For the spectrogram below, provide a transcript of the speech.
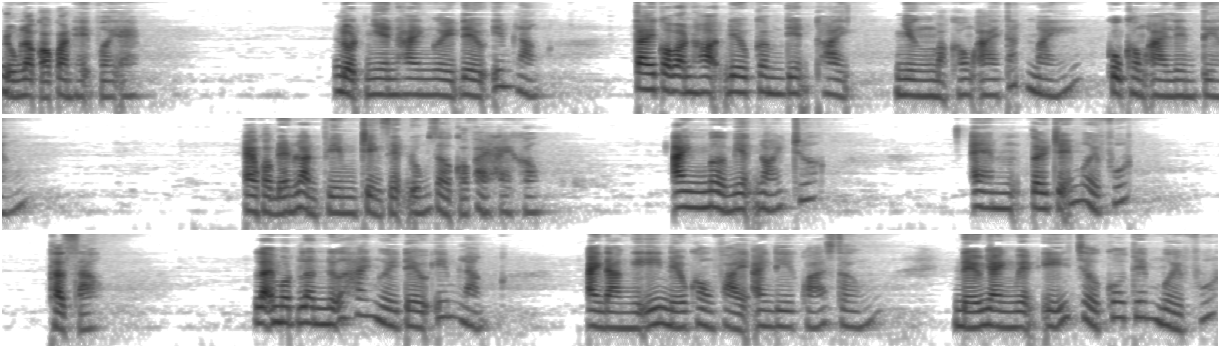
Đúng là có quan hệ với em. Đột nhiên hai người đều im lặng. Tay của bọn họ đều cầm điện thoại, nhưng mà không ai tắt máy, cũng không ai lên tiếng. Em không đến đoàn phim trình diện đúng giờ có phải hay không? Anh mở miệng nói trước. Em tới trễ 10 phút. Thật sao? Lại một lần nữa hai người đều im lặng. Anh đang nghĩ nếu không phải anh đi quá sớm, nếu như anh nguyện ý chờ cô thêm 10 phút,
